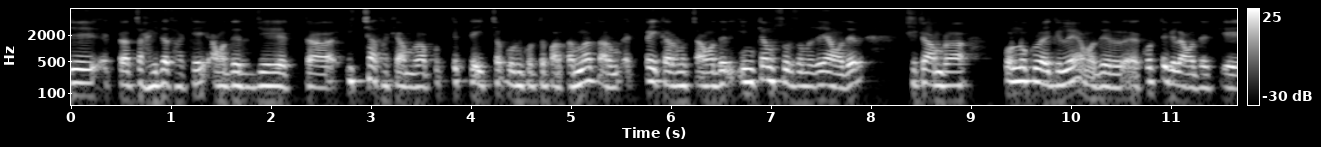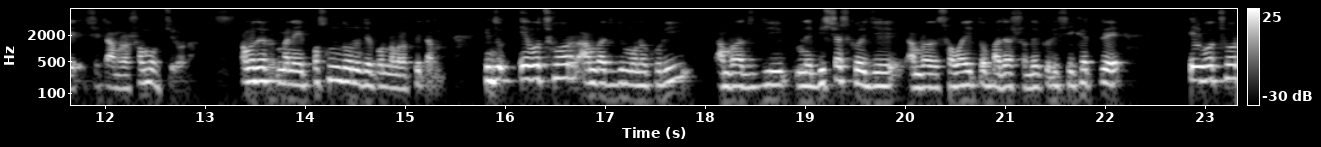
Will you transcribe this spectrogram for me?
যে একটা চাহিদা থাকে, আমাদের যে একটা ইচ্ছা থাকে, আমরা প্রত্যেকটা ইচ্ছা পূরণ করতে পারতাম না। তার একটাই কারণ হচ্ছে আমাদের ইনকাম সোর্স অনুযায়ী আমাদের, সেটা আমরা পণ্য ক্রয় গেলে আমাদের করতে গেলে আমাদেরকে সেটা আমরা সম্ভব ছিল না। আমাদের মানে পছন্দ অনুযায়ী পণ্য আমরা পেতাম কিন্তু এবছর আমরা যদি মনে করি আমরা যদি মানে বিশ্বাস করি যে আমরা সবাই তো বাজার সদাই করি সেই ক্ষেত্রে এবছর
